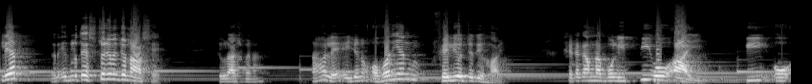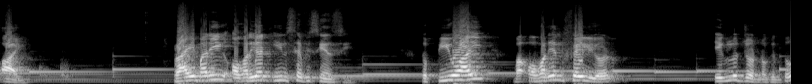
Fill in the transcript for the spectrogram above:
ক্লিয়ার এগুলো তো এস্ট্রোজেনের জন্য আসে সেগুলো আসবে না। তাহলে এই জন্য ওভারিয়ান ফেলিওর যদি হয়, সেটাকে আমরা বলি POI POI primary ovarian insufficiency তো পিওআই বা ওভারিয়ান ফেলিওর এগুলোর জন্য কিন্তু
